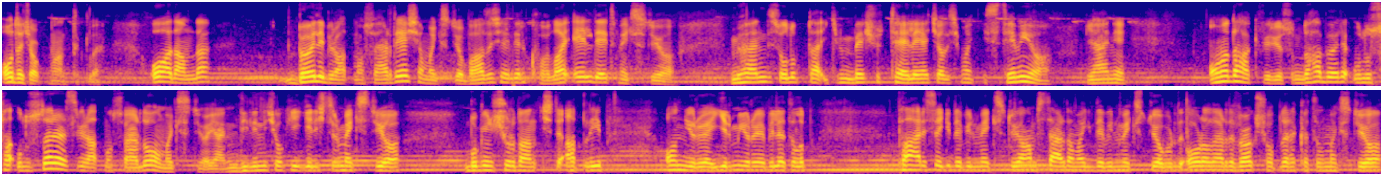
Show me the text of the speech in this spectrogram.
o da çok mantıklı. O adam da böyle bir atmosferde yaşamak istiyor. Bazı şeyleri kolay elde etmek istiyor. Mühendis olup da 2500 TL'ye çalışmak istemiyor. Yani ona da hak veriyorsun. Daha böyle ulusa, uluslararası bir atmosferde olmak istiyor. Yani dilini çok iyi geliştirmek istiyor. Bugün şuradan işte atlayıp 10 euroya 20 euroya bilet alıp Paris'e gidebilmek istiyor, Amsterdam'a gidebilmek istiyor. Burada oralarda workshoplara katılmak istiyor.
